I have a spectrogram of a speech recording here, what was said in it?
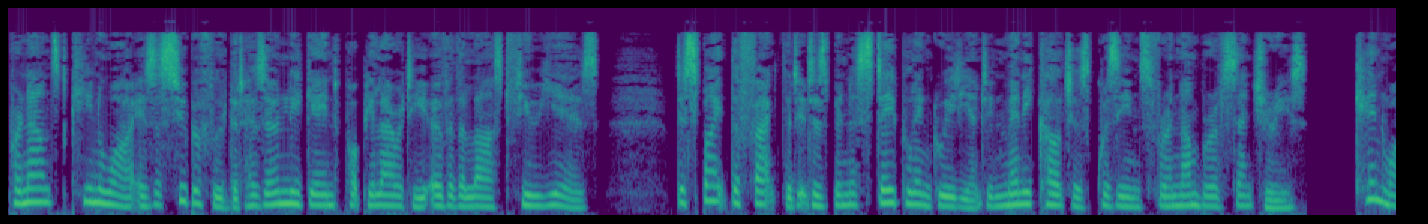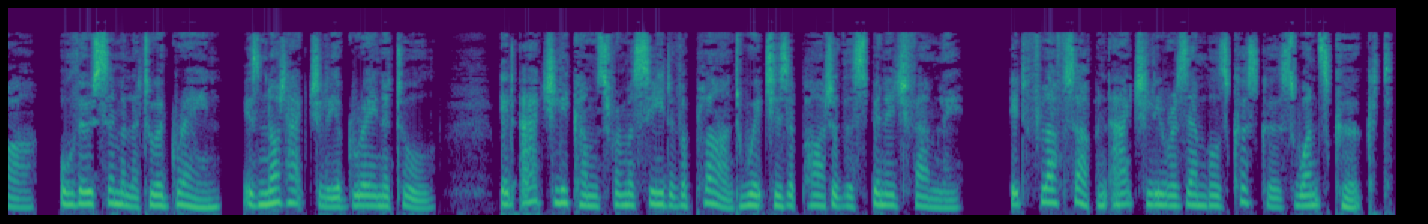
pronounced quinoa is a superfood that has only gained popularity over the last few years, despite the fact that it has been a staple ingredient in many cultures' cuisines for a number of centuries. Quinoa, although similar to a grain, is not actually a grain at all, it actually comes from a seed of a plant which is a part of the spinach family. It fluffs up and actually resembles couscous once cooked.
